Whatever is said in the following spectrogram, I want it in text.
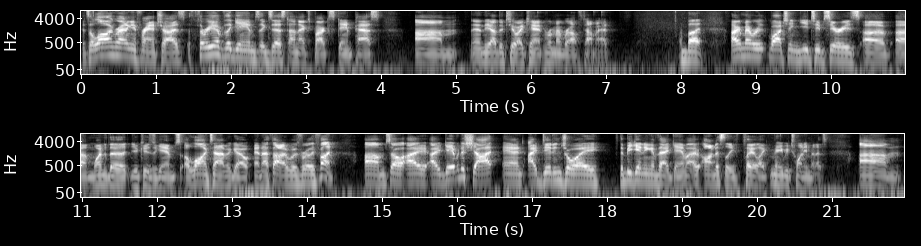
It's a long running franchise. Three of the games exist on Xbox Game Pass. Um, and the other two I can't remember off the top of my head. But I remember watching YouTube series of um, one of the Yakuza games a long time ago, and I thought it was really fun. Um, so I, I gave it a shot and I did enjoy the beginning of that game. I honestly played like maybe 20 minutes. Um,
